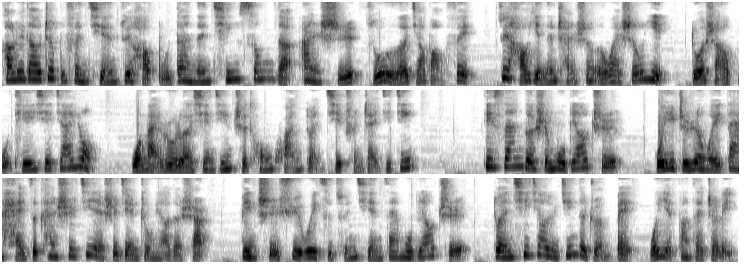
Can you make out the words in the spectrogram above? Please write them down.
考虑到这部分钱最好不但能轻松的按时足额缴保费，最好也能产生额外收益，多少补贴一些家用。我买入了现金池同款短期纯债基金。第三个是目标池，我一直认为带孩子看世界是件重要的事儿，并持续为此存钱在目标池。短期教育金的准备我也放在这里。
